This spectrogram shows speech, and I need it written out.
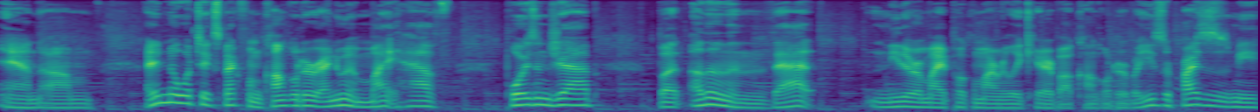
And um, I didn't know what to expect from Conkeldurr. I knew it might have Poison Jab, but other than that, neither of my Pokemon really care about Conkeldurr. But he surprises me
